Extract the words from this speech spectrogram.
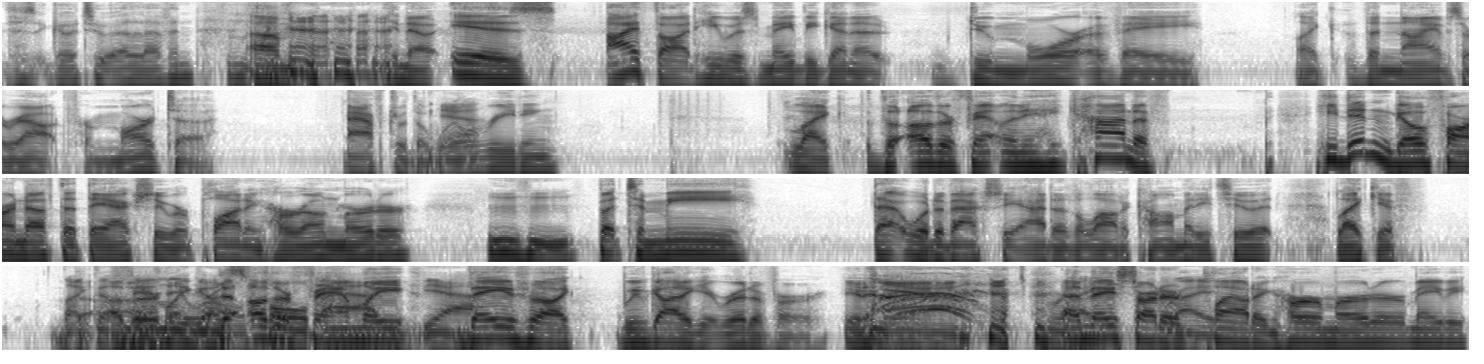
does it go to eleven? Um, you know, is I thought he was maybe gonna do more of a like the knives are out for Marta after the Yeah. will reading, like the other family. He kind of he didn't go far enough that they actually were plotting her own murder. Mm-hmm. But to me, that would have actually added a lot of comedy to it. Like if Like the, other, family the other family. Yeah. they were like, "We've got to get rid of her," you know. yeah. Right, and they started right. plotting her murder, maybe.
